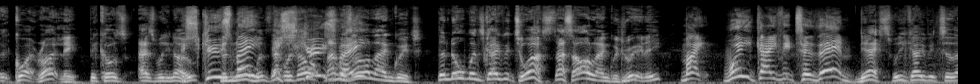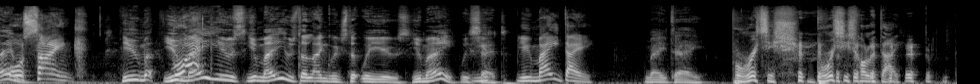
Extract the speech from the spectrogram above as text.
uh, quite rightly, because as we know, Excuse the me? Normans, that was our, Excuse that was me? our language. The Normans gave it to us. That's our language, really. mate, we gave it to them Yes, we gave it to them. or sank. you you Right. may use you may use the language that we use. You may. We said You may day. May day. British British holiday.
